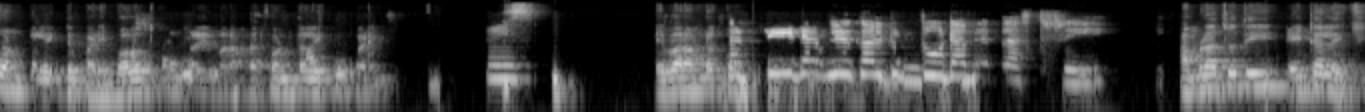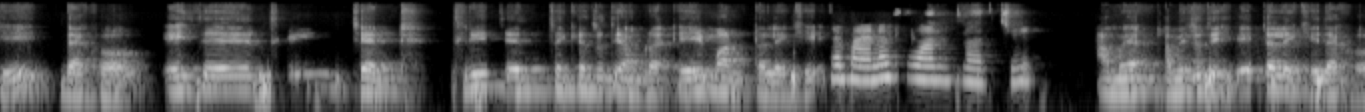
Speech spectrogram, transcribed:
কোনটা লিখতে পারি? বলো তো তোমরা এবার আমরা কোনটা লিখতে পারি? এবার আমরা কোন 3w 2w 3 আমরা যদি এইটা লিখি দেখো এই যে থ্রি জেড থ্রি জেড থেকে যদি আমরা এই মানটা লিখি মাইনাস ওয়ান প্লাস জেড আমি আমি যদি এটা লিখি দেখো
